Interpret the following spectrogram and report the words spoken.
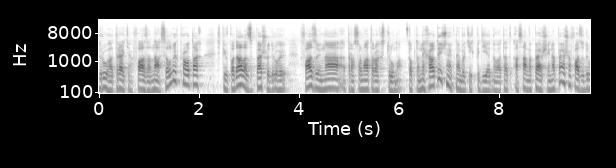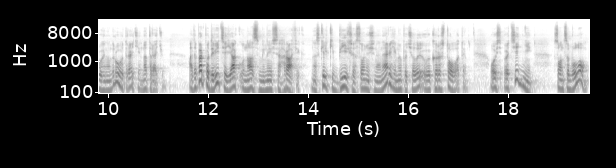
друга, третя фаза на силових проводах співпадала з першою другою фазою на трансформаторах струма. Тобто не хаотично, як-небудь їх під'єднувати, а саме перший на першу фазу, другий на другу, третій на третю. А тепер подивіться, як у нас змінився графік, наскільки більше сонячної енергії ми почали використовувати. Ось оці дні сонце було,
